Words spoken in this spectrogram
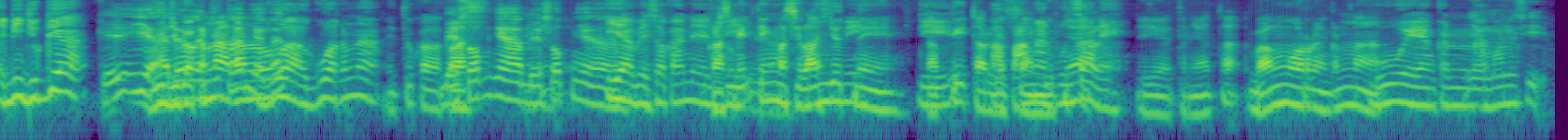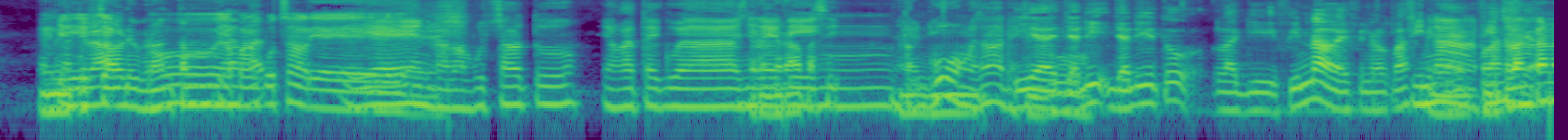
ini juga iya Gua ada juga kena kan, kan. gua gua kena Itu kalau kelas Besoknya, besoknya. iya besokannya kelas di- meeting masih kelas lanjut nih. di Tapi target selanjutnya futsal ya Iya, ternyata Bangor yang kena. gue yang kena Yang mana sih? Yang di futsal dia berantem. Oh, yang lapangan futsal ya ya. Iya, yang dalam futsal tuh yang kata gue nyeleding teguh nggak salah deh. Iya, jadi jadi itu lagi final ya, final kelas Final. Kelas Kebetulan kan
